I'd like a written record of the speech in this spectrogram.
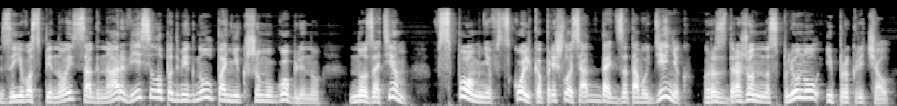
За его спиной Сагнар весело подмигнул поникшему гоблину, но затем, вспомнив, сколько пришлось отдать за того денег, раздраженно сплюнул и прокричал.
